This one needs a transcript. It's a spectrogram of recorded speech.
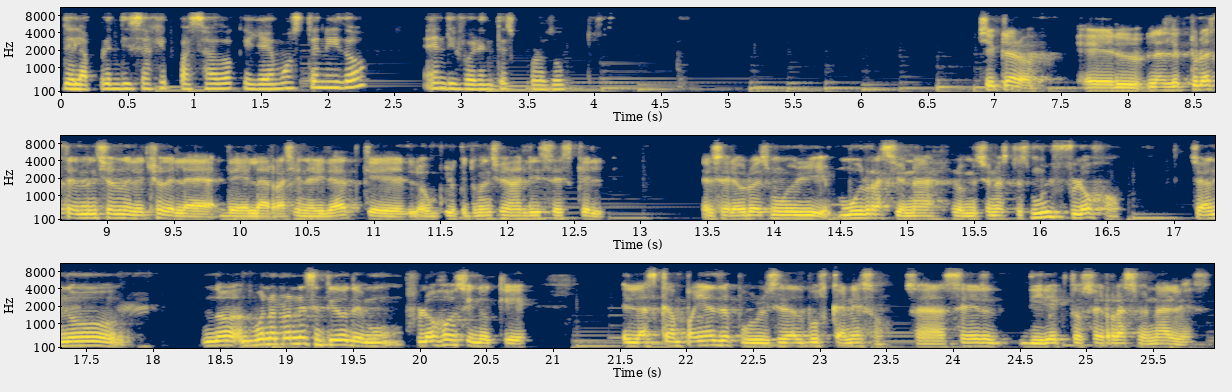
del aprendizaje pasado que ya hemos tenido en diferentes productos. Sí, claro. Las lecturas te mencionan el hecho de la, de la racionalidad, que lo, lo, que tú mencionas, Liz, es que el, el, cerebro es muy, muy racional, lo mencionas tú, es muy flojo. O sea, no, no, bueno, no en el sentido de flojo, sino que las campañas de publicidad buscan eso, o sea, ser directos, ser racionales.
